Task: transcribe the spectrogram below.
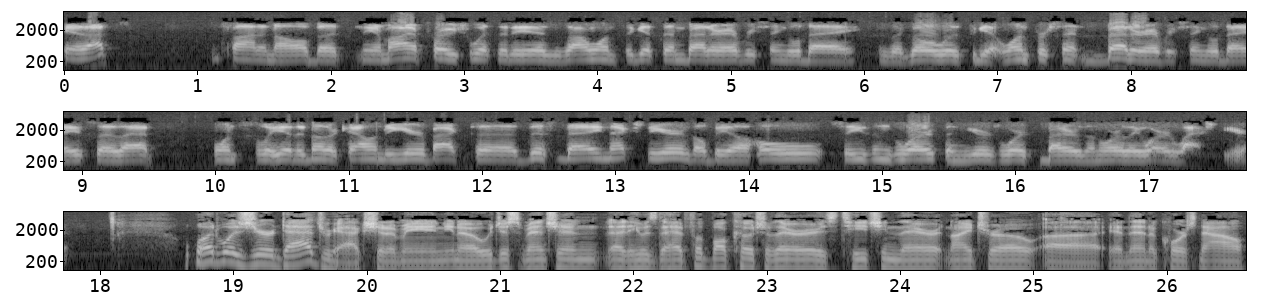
yeah, that's fine and all. But you know, my approach with it is, is I want to get them better every single day. The goal is to get one percent better every single day, so that once we hit another calendar year back to this day next year, there'll be a whole season's worth and year's worth better than where they were last year. What was your dad's reaction? I mean, you know, we just mentioned that he was the head football coach of there, he's teaching there at Nitro, uh, and then, of course, now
